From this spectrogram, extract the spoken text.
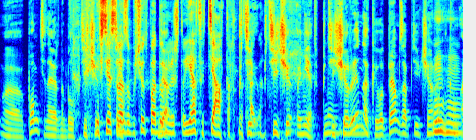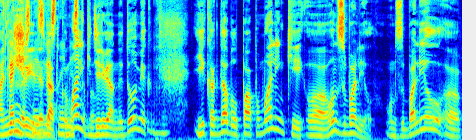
Э, Помните, наверное, был птичий... И все сразу почему-то подумали, Да. что я-то театр. Пти- птичий, нет, птичий Ну, рынок, и вот прям за птичьим рынком Мгм, они конечно, жили. Да, такой маленький было. деревянный домик. И когда был папа маленький, он заболел. Он заболел,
